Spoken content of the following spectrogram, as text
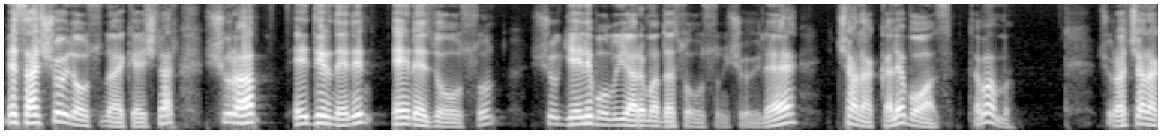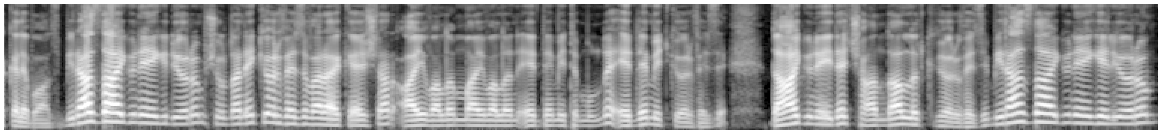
Mesela şöyle olsun arkadaşlar. Şura Edirne'nin Enezi olsun. Şu Gelibolu Yarımadası olsun şöyle. Çanakkale Boğazı. Tamam mı? Şura Çanakkale Boğazı. Biraz daha güneye gidiyorum. Şurada ne körfezi var arkadaşlar? Ayvalık, Mayvalık'ın Edremit'in bulunduğu Edremit Körfezi. Daha güneyde Çandallı Körfezi. Biraz daha güneye geliyorum.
